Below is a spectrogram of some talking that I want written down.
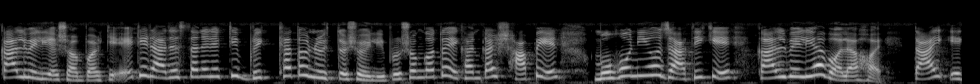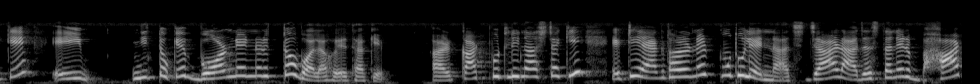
কালবেলিয়া সম্পর্কে। এটি রাজস্থানের একটি বিখ্যাত নৃত্যশৈলী। প্রসঙ্গত এখানকার সাপের মোহনীয় জাতিকে কালবেলিয়া বলা হয়। তাই একে এই নৃত্যকে বর্ণের নৃত্যও বলা হয়ে থাকে। আর কাঠপুতলি নাচটা কি? এটি এক ধরনের পুতুলের নাচ যা রাজস্থানের ভাট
